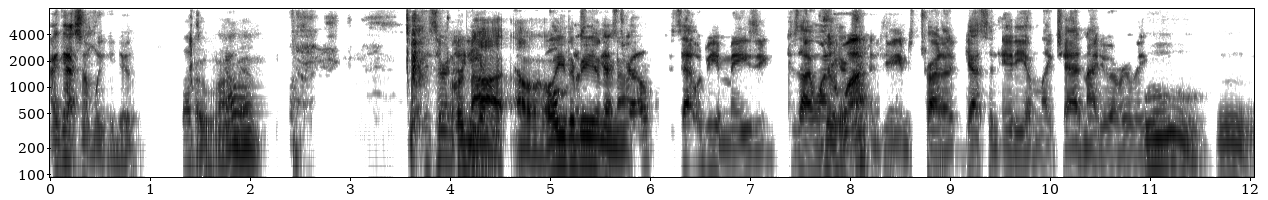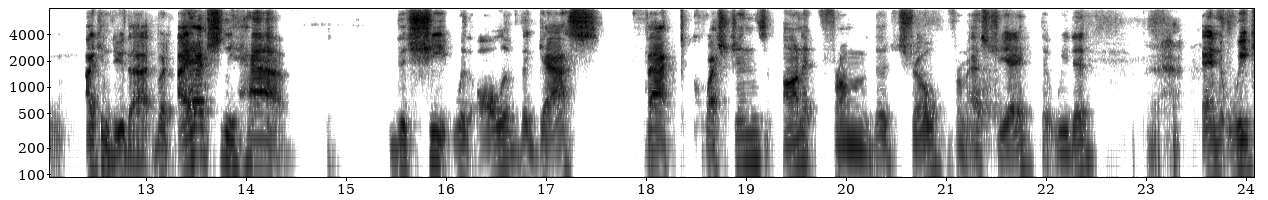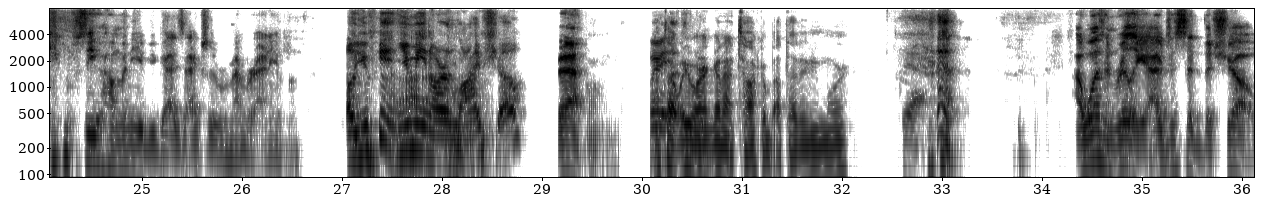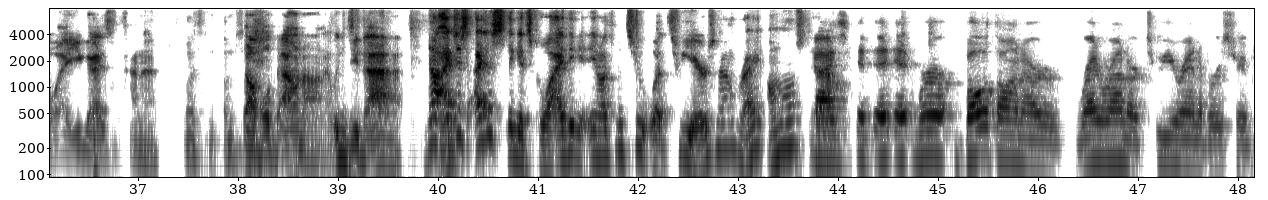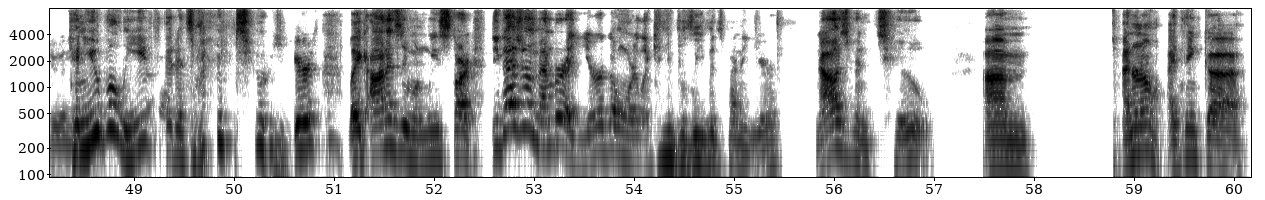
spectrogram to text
I got something we can do. let's Oh, go. I'm in. Is there an Or not. that I'll- I'll either be in or not. Joe? 'Cause that would be amazing. Because I want to hear what? Jim and James try to guess an idiom like Chad and I do every week. Ooh. Ooh. I can do that, but I actually have the sheet with all of the gas fact questions on it from the show from SGA that we did. And we can see how many of you guys actually remember any of them. Oh, you mean you mean our live show? Yeah. Um, Wait, I thought we weren't going to talk about that anymore. Yeah. I wasn't really. I just said the show. You guys kind of I'm sorry. doubled down on it. We can do that. No, I just I just think it's cool. I think you know it's been two what two years now, right? Almost. Guys, it, it, it, we're both on our right around our two year anniversary of doing Can this. you believe that it's been two years? Like honestly, when we started, do you guys remember a year ago? when We're like, can you believe it's been a year? Now it's been two. Um, I don't know. I think uh,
